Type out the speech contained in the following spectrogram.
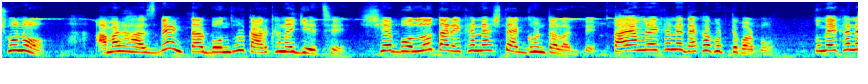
শোনো আমার হাজবেন্ড তার বন্ধুর কারখানায় গিয়েছে। সে বলল তার এখানে আসতে এক ঘণ্টা লাগবে। তাই আমরা এখানে দেখা করতে পারব। তুমি এখানে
